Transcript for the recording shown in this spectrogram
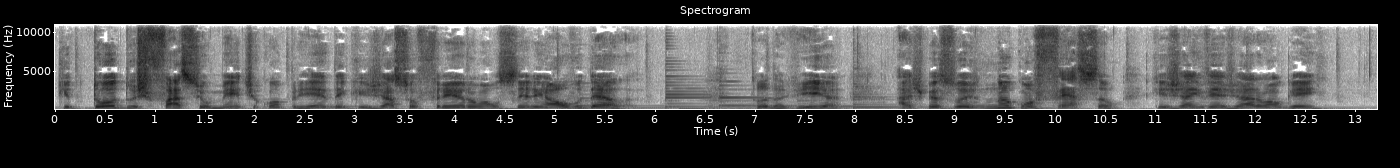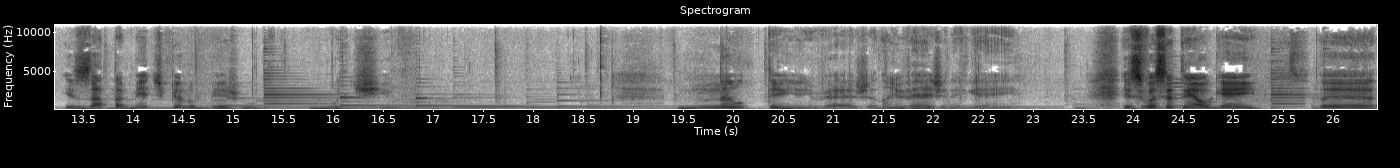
que todos facilmente compreendem que já sofreram ao serem alvo dela. Todavia, as pessoas não confessam que já invejaram alguém, exatamente pelo mesmo motivo. Não tenha inveja, não inveje ninguém. E se você tem alguém é,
